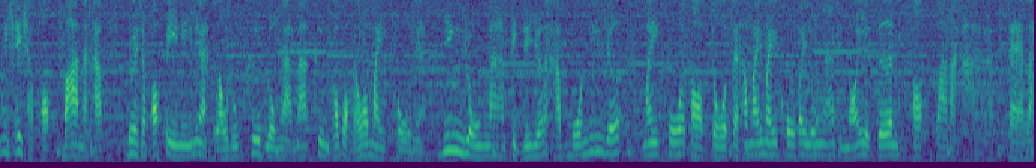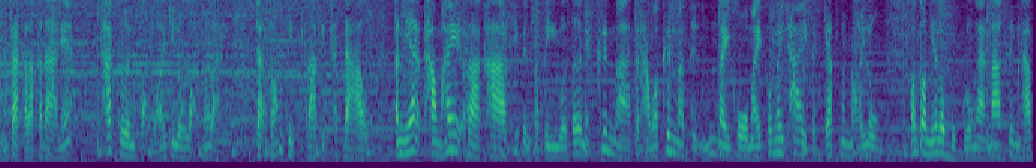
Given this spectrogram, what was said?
ไม่ใช่เฉพาะบ้านนะครับ โดยเฉพาะปีนี้เนี่ยเรารุกคืบโรงงานมากขึ้น เพราะบอกแล้วว่าไมโครเนี่ยยิ่งโรงงานติดเยอะๆครับโบนยิ่งเยอะไมโครตอบโจทย์ แต่ทำไมไมโครไปโรงงานถึงน้อยเหลือเกิน เพราะว่าราคาครับแต่หลังจากกรกฎาเนี้ยถ้าเกิน 200 กิโลวัตต์เมื่อไหร่ จะต้องติดราบิดชัดดาว อันนี้ทำให้ราคาที่เป็นสตรีมเวอร์เตอร์เนี่ยขึ้นมา แต่ถามว่าขึ้นมาถึงไมโครไหมก็ไม่ใช่ แต่แกลบมันน้อยลง เพราะตอนนี้เราบุกโรงงานมากขึ้นครับ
